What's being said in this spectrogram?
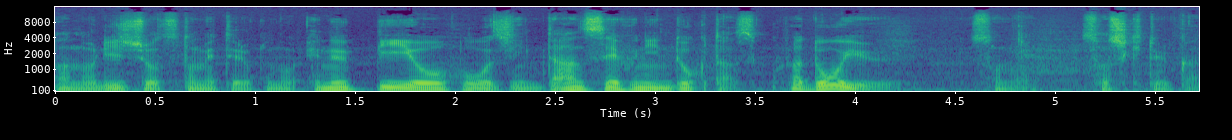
あの理事長を務めているこの NPO 法人男性不妊ドクターズ。これはどういうその組織というか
